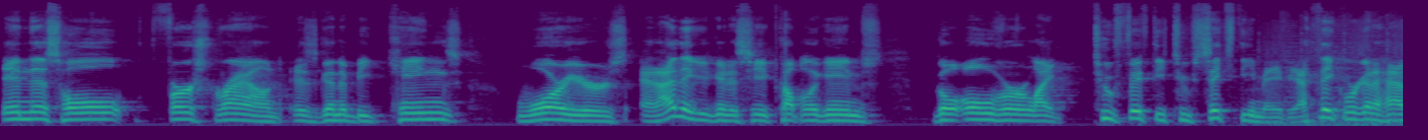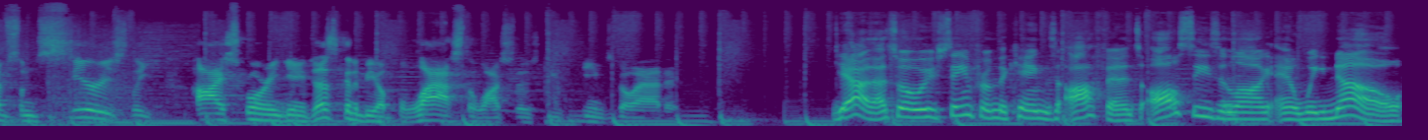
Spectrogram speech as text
in this whole first round is going to be Kings Warriors. And I think you're going to see a couple of games go over like 250, 260 maybe. I think we're going to have some seriously high scoring games. That's going to be a blast to watch those two teams go at it. Yeah, that's what we've seen from the Kings offense all season long. And we know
